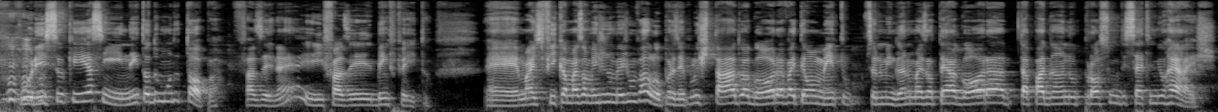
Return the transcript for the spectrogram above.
Por isso que, assim, nem todo mundo topa fazer, né? E fazer bem feito. É, mas fica mais ou menos no mesmo valor. Por exemplo, o Estado agora vai ter um aumento, se eu não me engano, mas até agora está pagando próximo de 7 mil reais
